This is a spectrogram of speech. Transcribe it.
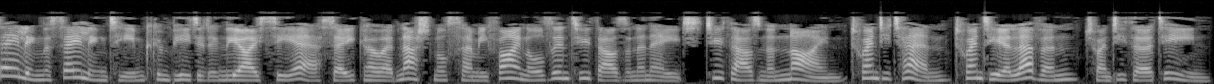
Sailing The sailing team competed in the ICSA Co-Ed National Semi-Finals in 2008, 2009, 2010, 2011, 2013,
